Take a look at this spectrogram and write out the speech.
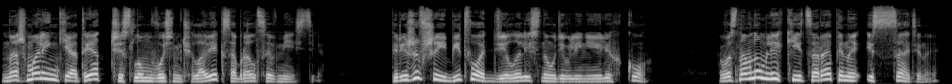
Наш маленький отряд числом 8 человек собрался вместе. Пережившие битву отделались на удивление легко. В основном легкие царапины и ссадины.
